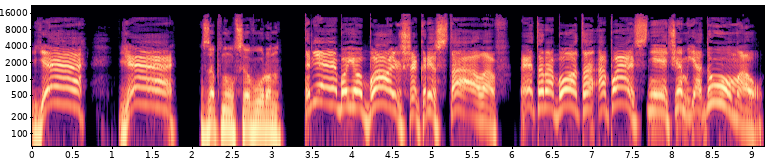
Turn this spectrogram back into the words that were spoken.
«Я! Я!» — запнулся ворон. «Требую больше кристаллов! Эта работа опаснее, чем я думал!»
